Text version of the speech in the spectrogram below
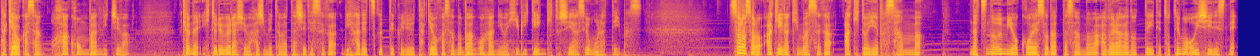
竹岡さん、おはこんばんにちは。去年一人暮らしを始めた私ですが、リハで作ってくれる竹岡さんの晩ご飯には日々元気と幸せをもらっています。そろそろ秋が来ますが、秋といえばサンマ。夏の海を越え育ったサンマは脂が乗っていてとても美味しいですね。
